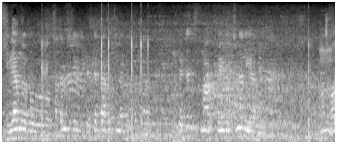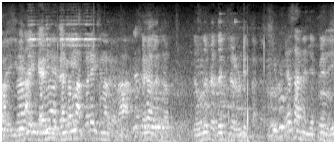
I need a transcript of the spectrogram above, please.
దివ్యాంగులకు పెద్ద స్మార్ట్ అక్కడే ఇచ్చినారు కదా సార్ నేను చెప్పేది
